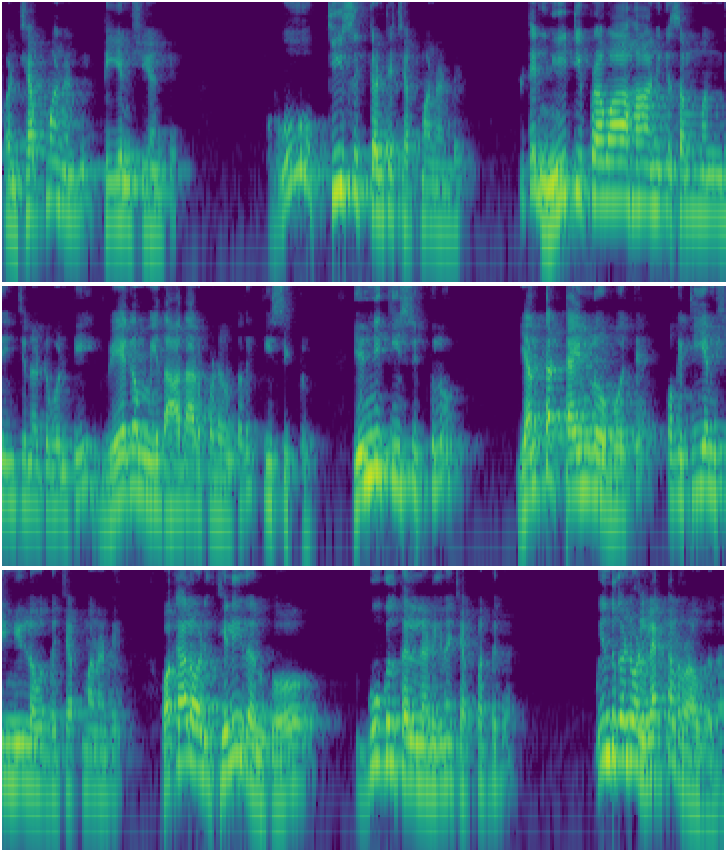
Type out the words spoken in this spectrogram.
వాడిని చెప్పమానండి టీఎంసీ అంటే ఇప్పుడు కీసిక్ అంటే చెప్పమానండి అంటే నీటి ప్రవాహానికి సంబంధించినటువంటి వేగం మీద ఆధారపడి ఉంటుంది కీసిక్కులు. ఎన్ని కీసిక్కులు? ఎంత టైంలో పోతే ఒక టీఎంసీ నీళ్ళు అవుద్దో చెప్పమానండి. ఒకవేళ వాడికి తెలియదు అనుకో గూగుల్ తల్లిని అడిగినా చెప్పొద్దుగా. ఎందుకంటే వాడు లెక్కలు రావు కదా.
